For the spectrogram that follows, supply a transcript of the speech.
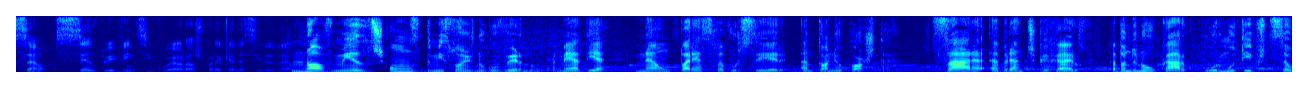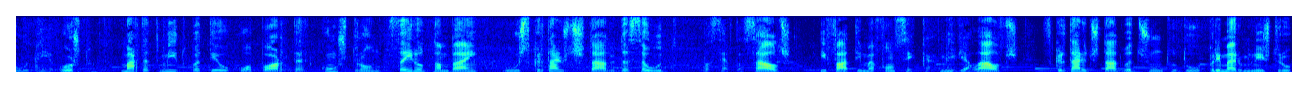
São 125 euros para cada cidadão. Nove meses, 11 demissões no governo. A média não parece favorecer António Costa. Sara Abrantes Guerreiro abandonou o cargo por motivos de saúde. Em agosto, Marta Temido bateu com a porta com estrondo. Saíram também os secretários de Estado da Saúde, Lacerta Salles e Fátima Fonseca. Miguel Alves, secretário de Estado adjunto do Primeiro-Ministro,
